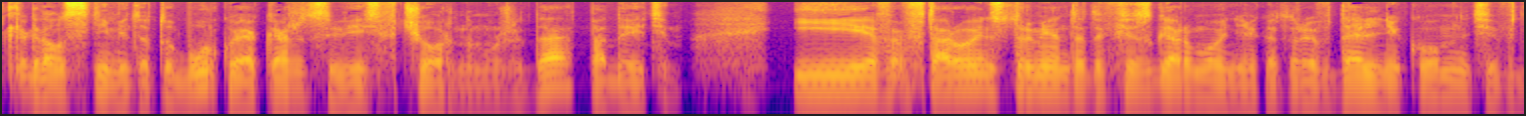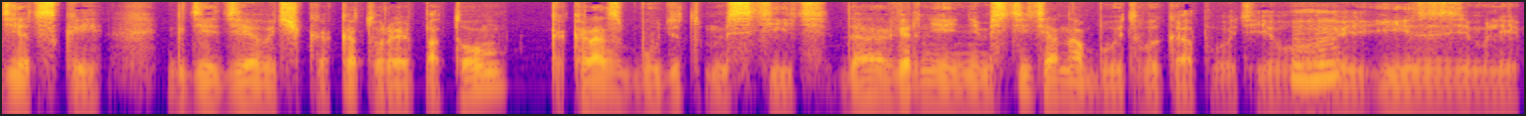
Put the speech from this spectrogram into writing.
когда он снимет эту бурку и окажется весь в черном уже, да, под этим. И второй инструмент — это физгармония, которая в дальней комнате, в детской, где девочка, которая потом как раз будет мстить, да, вернее, не мстить, она будет выкапывать его mm-hmm. из земли.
